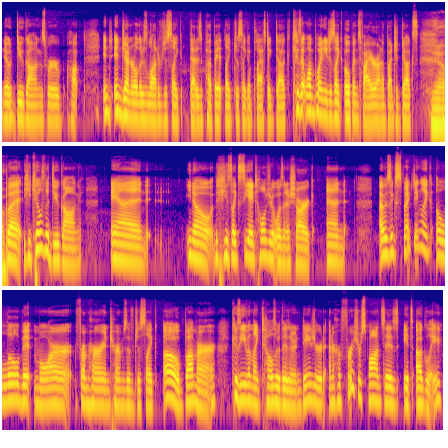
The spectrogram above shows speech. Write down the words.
no dugongs were hot. In in general, there's a lot of just like that is a puppet, like just like a plastic duck. Because at one point he just like opens fire on a bunch of ducks, Yeah. but he kills the dugong and you know he's like see i told you it wasn't a shark and i was expecting like a little bit more from her in terms of just like oh bummer because he even like tells her that they're endangered and her first response is it's ugly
